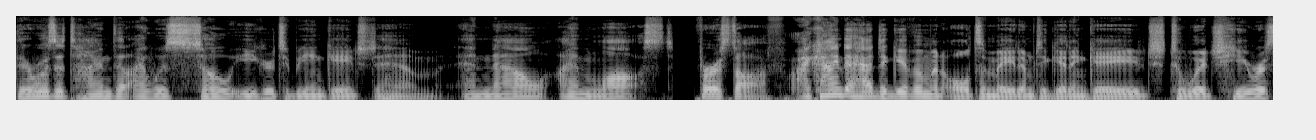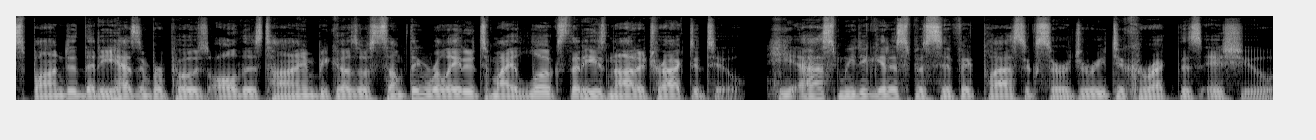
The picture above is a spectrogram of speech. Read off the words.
There was a time that I was so eager to be engaged to him, and now I am lost. First off, I kinda had to give him an ultimatum to get engaged, to which he responded that he hasn't proposed all this time because of something related to my looks that he's not attracted to. He asked me to get a specific plastic surgery to correct this issue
